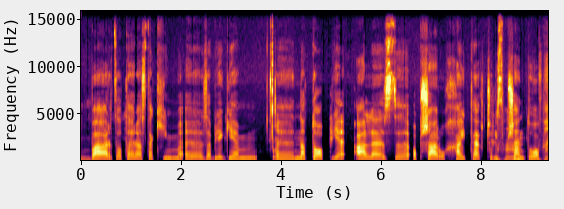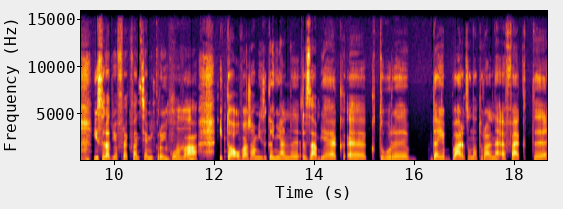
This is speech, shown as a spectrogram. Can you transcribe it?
bardzo teraz takim e, zabiegiem e, na topie, ale z obszaru high-tech, czyli sprzętów, jest radiofrekwencja mikroigłowa. I to uważam jest genialny zabieg, który daje bardzo naturalne efekty.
